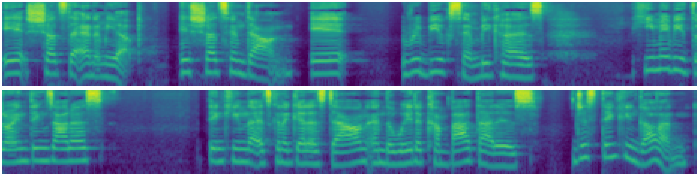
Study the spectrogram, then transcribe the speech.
it shuts the enemy up. It shuts him down. It rebukes him because he may be throwing things at us thinking that it's going to get us down. And the way to combat that is just thanking God.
